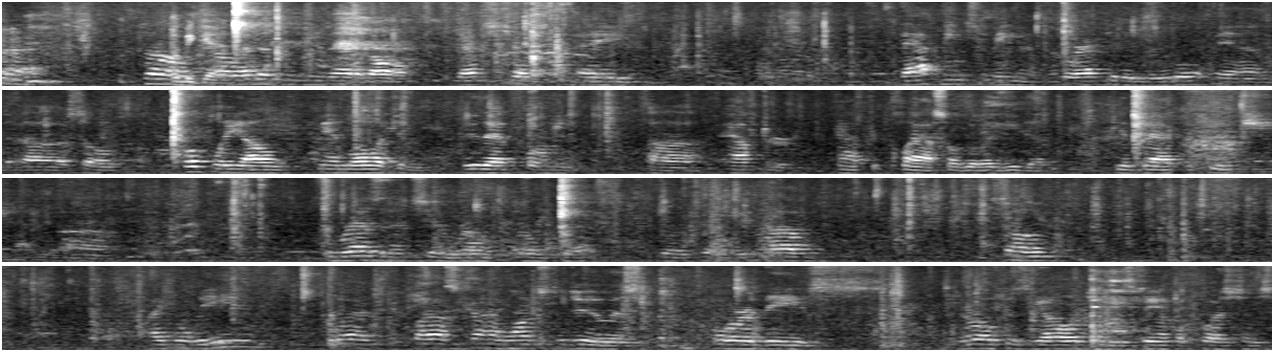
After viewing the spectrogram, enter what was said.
So, It'll be no, that doesn't mean that at all. That's just a, that needs to be corrected in Google, and, uh, so hopefully I'll, Manuela can do that for me, uh, after, after class, although I need to get back to each, uh, some residents here real, really quick, really quickly. Um, So, I believe what the class kind of wants to do is for these neurophysiology example questions,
